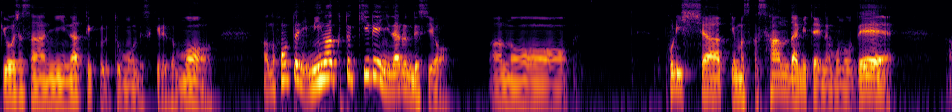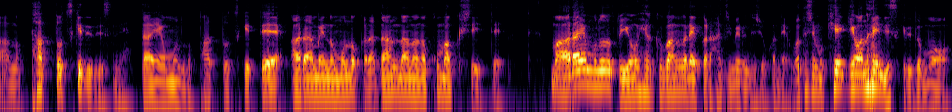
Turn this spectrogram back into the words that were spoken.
業者さんになってくると思うんですけれども、あの、本当に磨くと綺麗になるんですよ。あの、ポリッシャーって言いますか、サンダーみたいなもので、あの、パッとつけてですね、ダイヤモンドのパッとつけて、粗めのものからだんだんだんだん細くしていって、まあ、洗い物だと400番ぐらいから始めるんでしょうかね。私も経験はないんですけれども、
